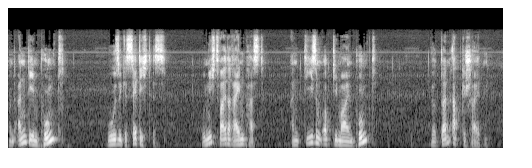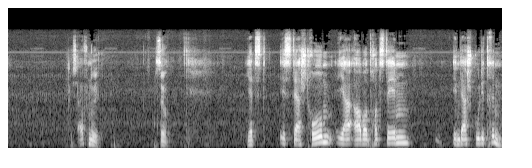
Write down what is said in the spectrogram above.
Und an dem Punkt, wo sie gesättigt ist, wo nichts weiter reinpasst, an diesem optimalen Punkt wird dann abgeschalten. Bis auf Null. So. Jetzt ist der Strom ja aber trotzdem in der Spule drin.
